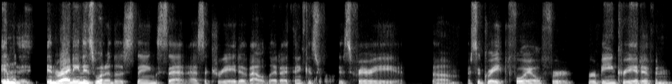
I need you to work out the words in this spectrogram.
in in writing is one of those things that as a creative outlet, I think is is very um, it's a great foil for for being creative and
